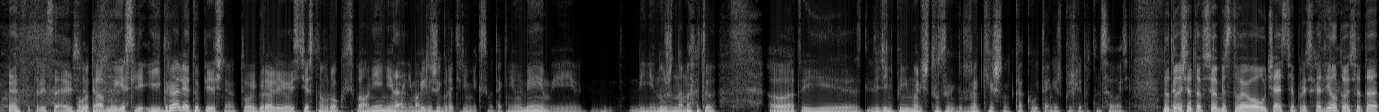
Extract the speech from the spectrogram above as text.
Потрясающе. Вот. А мы, если и играли эту песню, то играли ее, естественно, в рок-исполнении. Да. Мы не могли же играть ремиксы, мы так не умеем, и, и не нужно нам это. Вот. И люди не понимали, что за ракешник какой-то, они же пришли потанцевать. Ну, то есть это все без твоего участия происходило, то есть это...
